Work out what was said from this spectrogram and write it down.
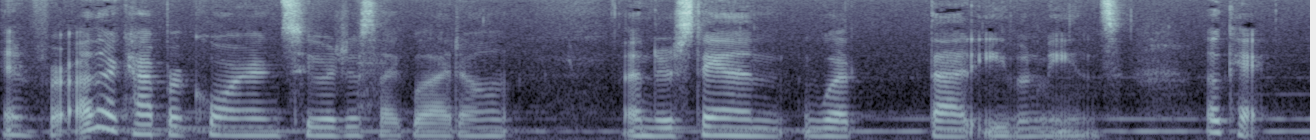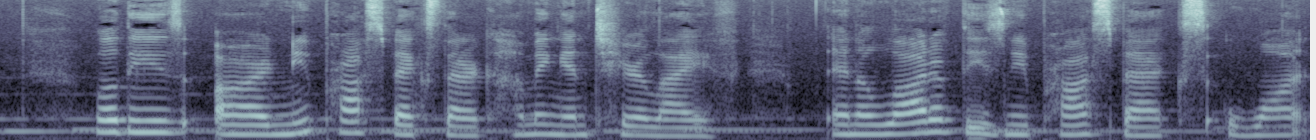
And for other Capricorns who are just like, well, I don't understand what that even means. Okay. Well, these are new prospects that are coming into your life, and a lot of these new prospects want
